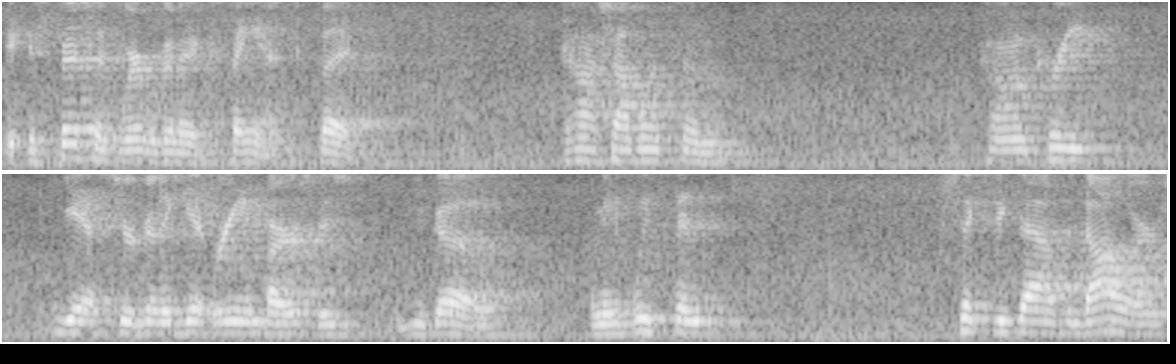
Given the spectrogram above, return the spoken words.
e- especially if we're ever gonna expand, but gosh, I want some concrete, yes, you're gonna get reimbursed as you go. I mean, if we spend sixty thousand dollars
